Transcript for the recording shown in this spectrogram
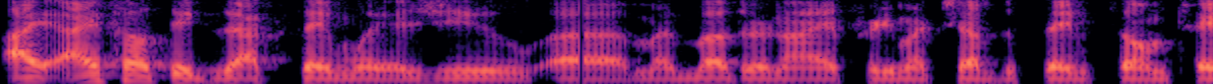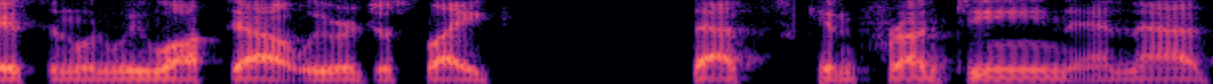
I, I felt the exact same way as you. Uh, my mother and I pretty much have the same film taste, and when we walked out, we were just like, "That's confronting, and that's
